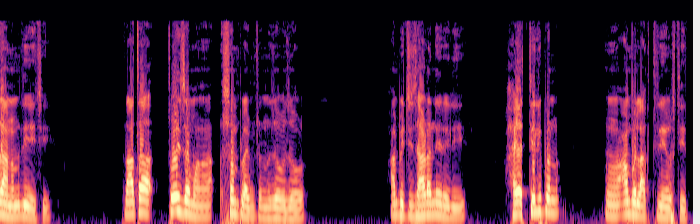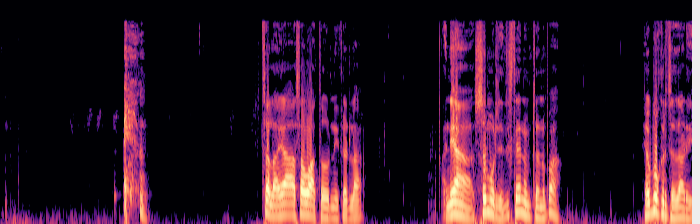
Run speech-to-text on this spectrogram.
रानामध्ये यायची. पण आता तोही जमाना संपला मित्रांनो जवळजवळ. आंब्याची झाडं नाही राहिली हयात तेली पण आंबं लागते व्यवस्थित. चला या असा वातावरण इकडला. आणि या समोरच्या दिसतंय ना मित्रांनो पहा. ह्या बोकरीचा झाड आहे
